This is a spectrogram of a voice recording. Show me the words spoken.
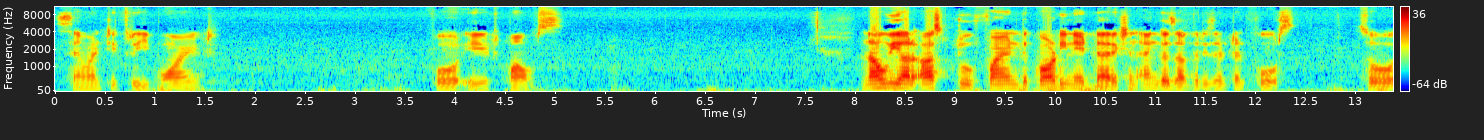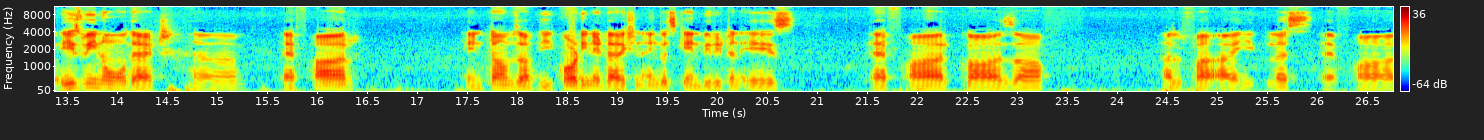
73.48 pounds. Now we are asked to find the coordinate direction angles of the resultant force. So as we know that uh, FR in terms of the coordinate direction angles can be written as fr cos of alpha i plus fr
